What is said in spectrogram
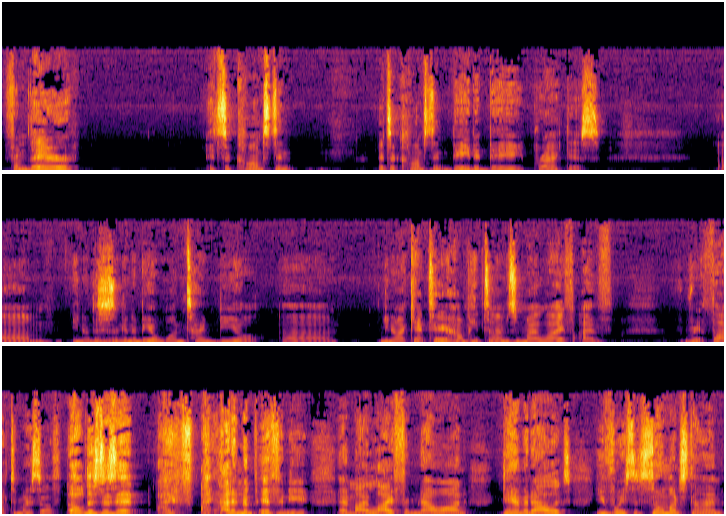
from there, it's a constant it's a constant day to day practice. Um, you know, this isn't going to be a one time deal. Uh, you know, I can't tell you how many times in my life I've re- thought to myself, "Oh, this is it. I've I had an epiphany, and my life from now on. Damn it, Alex, you've wasted so much time.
